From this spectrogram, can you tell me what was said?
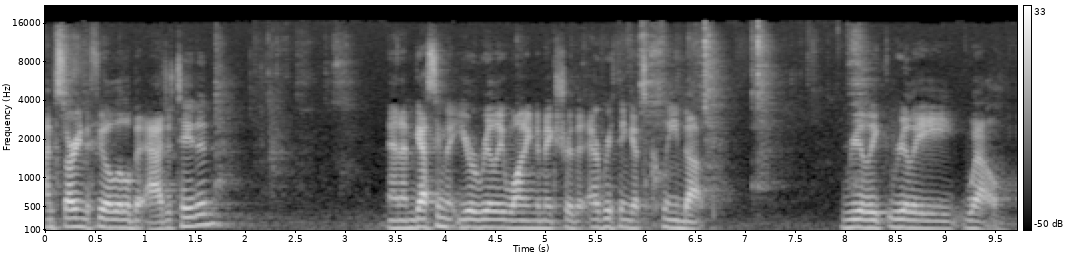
I'm starting to feel a little bit agitated. And I'm guessing that you're really wanting to make sure that everything gets cleaned up really, really well.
